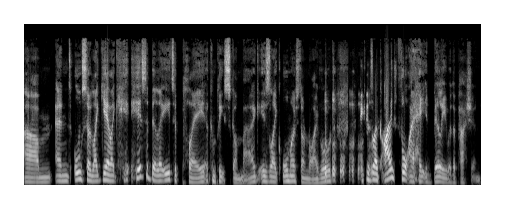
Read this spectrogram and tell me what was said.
Um, and also like yeah, like his ability to play a complete scumbag is like almost unrivaled because like I thought I hated Billy with a passion,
